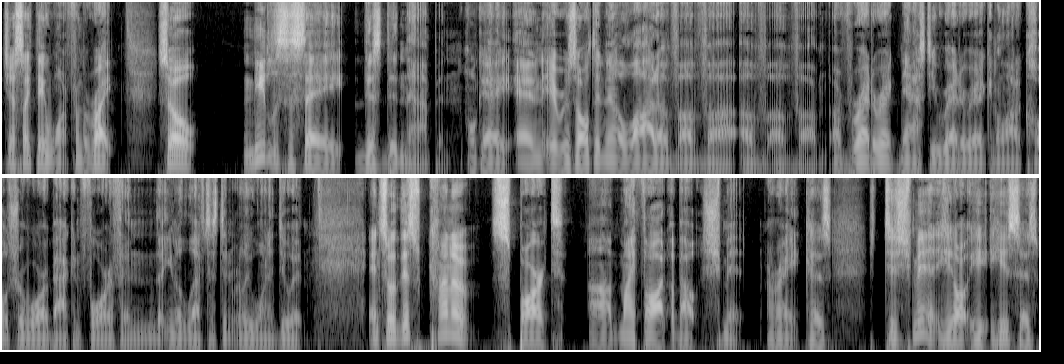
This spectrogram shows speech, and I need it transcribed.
just like they want from the right. So needless to say, this didn't happen. Okay, and it resulted in a lot of of uh, of of, um, of rhetoric, nasty rhetoric, and a lot of culture war back and forth. And you know, leftists didn't really want to do it. And so this kind of sparked uh, my thought about schmitt All right, because to Schmitt, he, he says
